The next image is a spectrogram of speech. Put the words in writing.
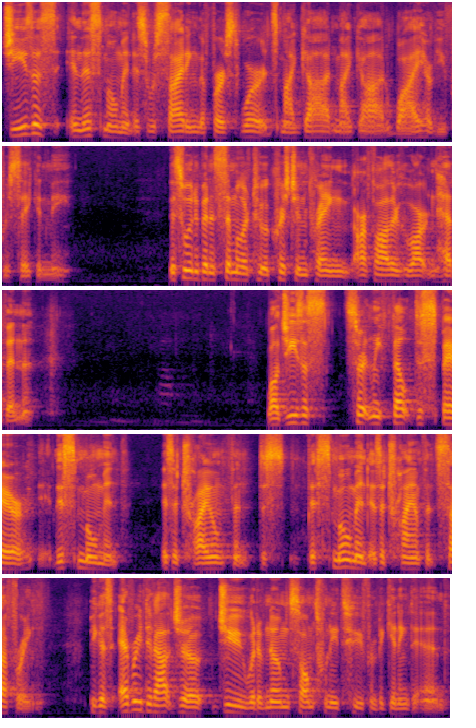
Jesus, in this moment, is reciting the first words My God, my God, why have you forsaken me? This would have been similar to a Christian praying, Our Father who art in heaven. While Jesus certainly felt despair, this moment is a triumphant, this, this moment is a triumphant suffering, because every devout Jew would have known Psalm 22 from beginning to end.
